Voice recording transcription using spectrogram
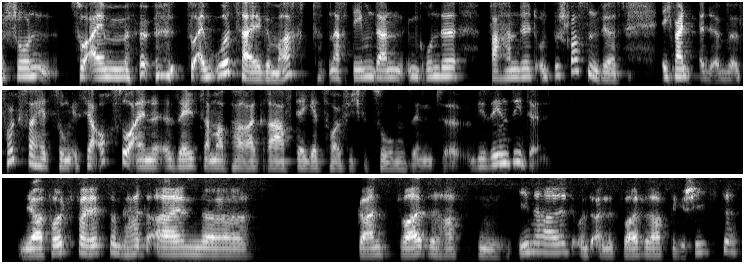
schon zu einem zu einem Urteil gemacht, nachdem dann im Grunde verhandelt und beschlossen wird. Ich meine, äh, Volksverhetzung ist ja auch so ein, seltsamer Paragraph, der jetzt häufig gezogen sind. Äh, wie sehen Sie denn? Ja, Volksverhetzung hat einen, äh, ganz zweifelhaften Inhalt und eine zweifelhafte Geschichte.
